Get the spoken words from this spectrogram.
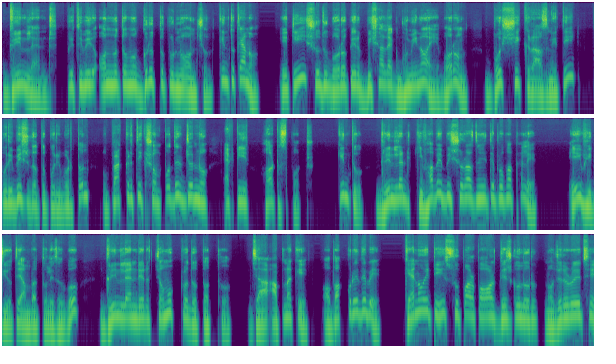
গ্রিনল্যান্ড, পৃথিবীর অন্যতম গুরুত্বপূর্ণ অঞ্চল। কিন্তু কেন? এটি শুধু বরফের বিশাল এক ভূমি নয়, বরং বৈশ্বিক রাজনীতি, পরিবেশগত পরিবর্তন ও প্রাকৃতিক সম্পদের জন্য একটি হটস্পট। কিন্তু গ্রিনল্যান্ড কীভাবে বিশ্ব রাজনীতিতে প্রভাব ফেলে? এই ভিডিওতে আমরা তুলে ধরব গ্রিনল্যান্ডের চমকপ্রদ তথ্য, যা আপনাকে অবাক করে দেবে। কেন এটি সুপার পাওয়ার দেশগুলোর নজরে রয়েছে?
